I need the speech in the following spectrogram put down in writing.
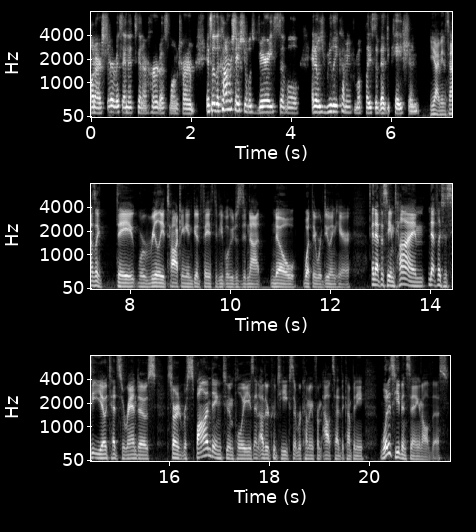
on our service and it's going to hurt us long term. And so the conversation was very civil and it was really coming from a place of education. Yeah, I mean, it sounds like they were really talking in good faith to people who just did not know what they were doing here. And at the same time, Netflix's CEO, Ted Sarandos, started responding to employees and other critiques that were coming from outside the company. What has he been saying in all of this?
